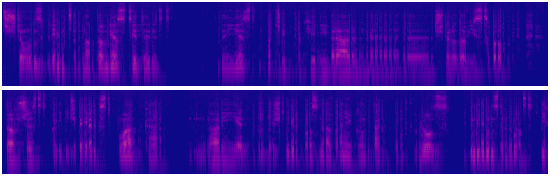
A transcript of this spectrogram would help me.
się zwiększa. Natomiast kiedy jest bardziej takie liberalne e, środowisko, to wszystko idzie jak spłatka. No i jednocześnie poznawanie kontaktów ludzkich, międzyludzkich,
